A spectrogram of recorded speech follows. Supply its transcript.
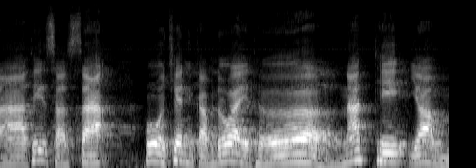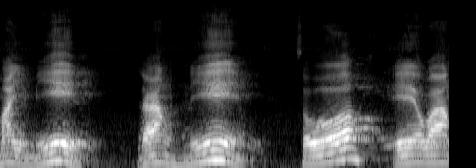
ตาที่สัสสะผู้เช่นกับด้วยเธอ นัตถิย่อมไม่มี ดังนี้โสเอวัง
